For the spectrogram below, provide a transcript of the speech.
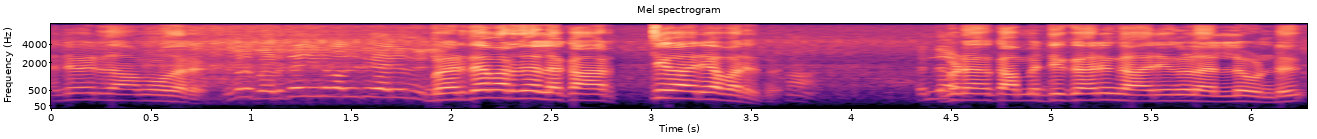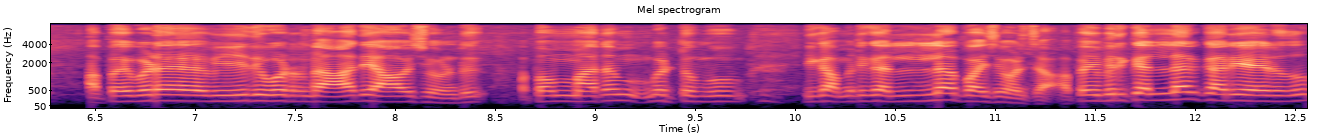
എന്റെ പേര് ദാമോദരൻ. വെറുതെ ഇങ്ങനെ പറഞ്ഞിട്ട് കാര്യമൊന്നുമില്ല. വെറുതെ പറഞ്ഞതല്ല കറക്റ്റ് കാര്യമാണ് പറയുന്നത്. ഇവിടെ കമ്മിറ്റിക്കാരും കാര്യങ്ങളും എല്ലാം ഉണ്ട്. അപ്പോൾ ഇവിടെ വീതി കൂടേണ്ട ആദ്യം ആവശ്യമുണ്ട്. അപ്പം മരം വെട്ടുമ്പോൾ ഈ കമ്മിറ്റിക്ക് എല്ലാം പൈസ മേടിച്ചാൽ അപ്പോൾ ഇവർക്ക് എല്ലാവർക്കും അറിയായിരുന്നു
